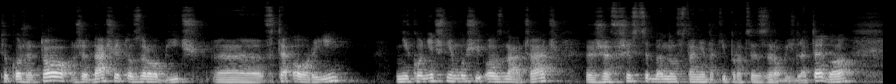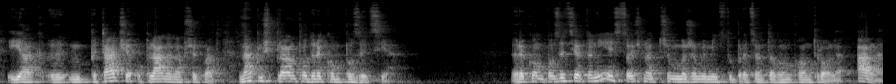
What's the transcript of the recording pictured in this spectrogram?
Tylko, że to, że da się to zrobić e, w teorii, niekoniecznie musi oznaczać, że wszyscy będą w stanie taki proces zrobić. Dlatego, jak y, pytacie o plany, na przykład, napisz plan pod rekompozycję. Rekompozycja to nie jest coś, nad czym możemy mieć stuprocentową kontrolę, ale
